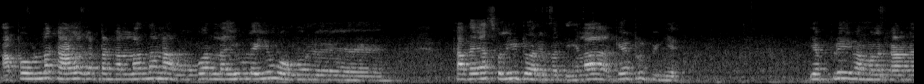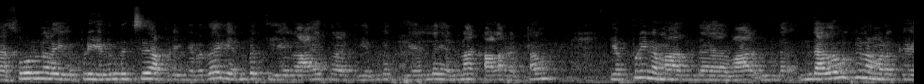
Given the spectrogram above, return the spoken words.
அப்போ உள்ள காலகட்டங்கள்லாம் தான் நான் ஒவ்வொரு லைவ்லையும் ஒவ்வொரு கதையாக சொல்லிட்டு வரேன் பார்த்தீங்களா கேட்டிருப்பீங்க. எப்படி நம்மளுக்கான சூழ்நிலை எப்படி இருந்துச்சு அப்படிங்கிறத எண்பத்தி ஏழு ஆயிரத்தி தொள்ளாயிரத்தி எண்பத்தி ஏழில் என்ன காலகட்டம் எப்படி நம்ம அந்த வா இந்த இந்த அளவுக்கு நம்மளுக்கு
